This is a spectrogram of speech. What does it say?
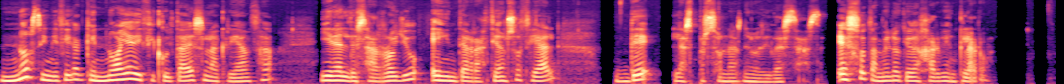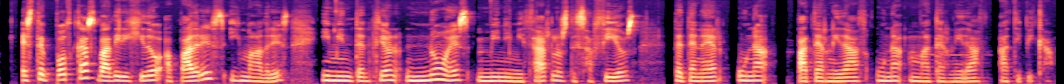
no significa que no haya dificultades en la crianza y en el desarrollo e integración social de las personas neurodiversas. Eso también lo quiero dejar bien claro. Este podcast va dirigido a padres y madres y mi intención no es minimizar los desafíos de tener una paternidad, una maternidad atípica.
